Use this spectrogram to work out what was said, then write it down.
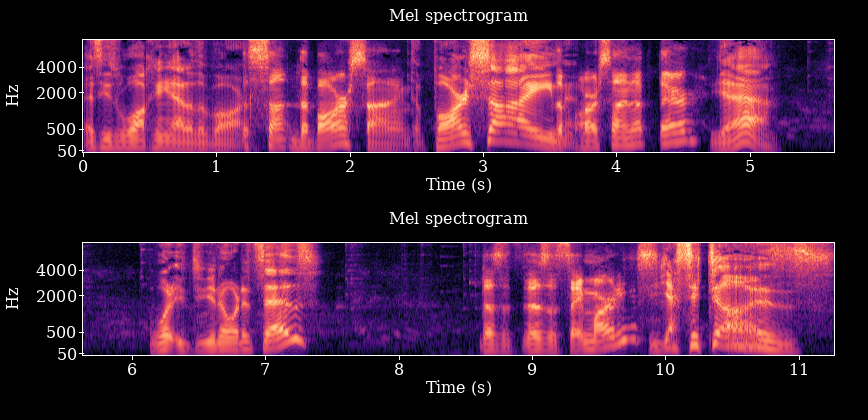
as he's walking out of the bar. The sun, the bar sign. The bar sign. The bar sign up there. Yeah. What do you know? What it says? Does it does it say Marty's? Yes, it does.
